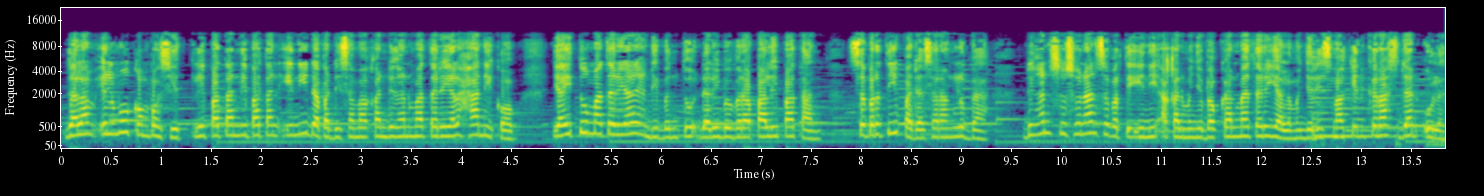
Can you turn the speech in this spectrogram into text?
Dalam ilmu komposit, lipatan-lipatan ini dapat disamakan dengan material honeycomb, yaitu material yang dibentuk dari beberapa lipatan, seperti pada sarang lebah. Dengan susunan seperti ini akan menyebabkan material menjadi semakin keras dan ulet.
